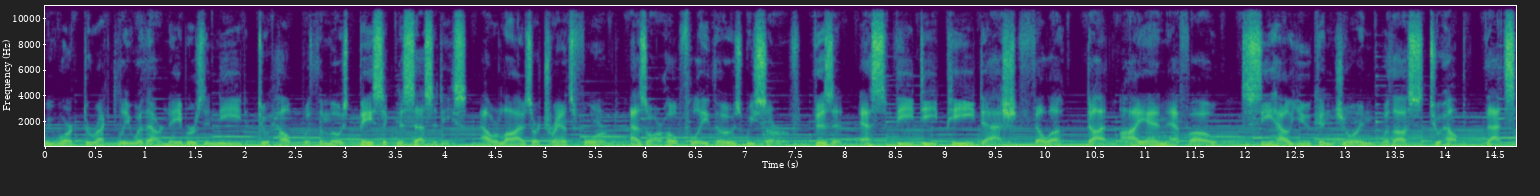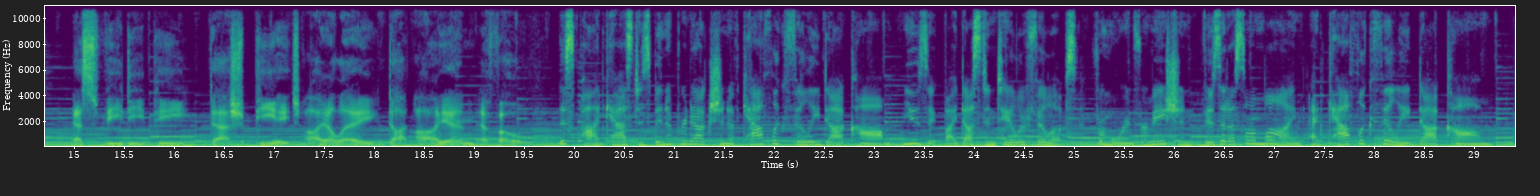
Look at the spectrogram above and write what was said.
we work directly with our neighbors in need to help with the most basic necessities. Our lives are transformed, as are hopefully those we serve. Visit svdp phila.info to see how you can join with us to help. That's svdp phila.info. This podcast has been a production of CatholicPhilly.com. Music by Dustin Taylor Phillips. For more information, visit us online at CatholicPhilly.com.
